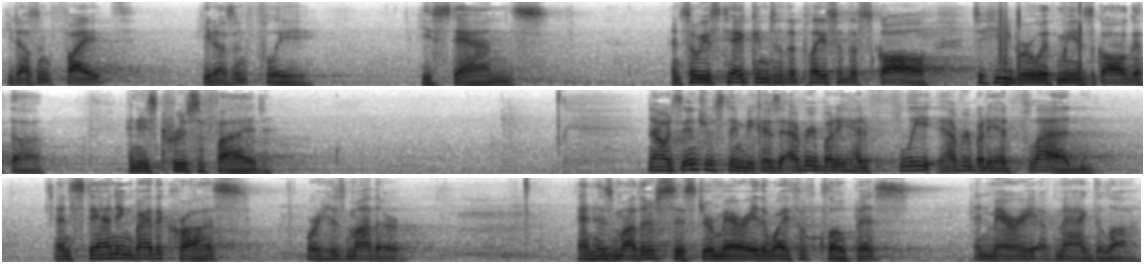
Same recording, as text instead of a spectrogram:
he doesn't fight, he doesn't flee, he stands. And so he's taken to the place of the skull, to Hebrew it means Golgotha, and he's crucified. Now it's interesting because everybody had, flee, everybody had fled, and standing by the cross were his mother, and his mother's sister, Mary, the wife of Clopas, and Mary of Magdala.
